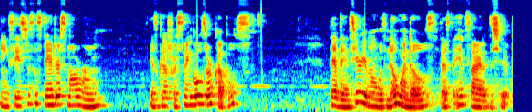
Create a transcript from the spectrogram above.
And you see it's just a standard small room. It's good for singles or couples. They have the interior room with no windows. That's the inside of the ship.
